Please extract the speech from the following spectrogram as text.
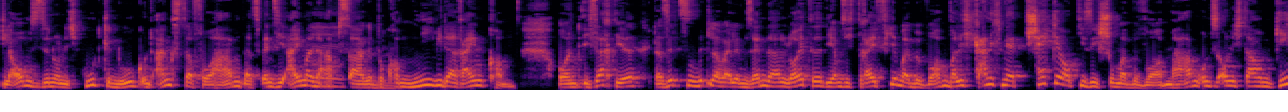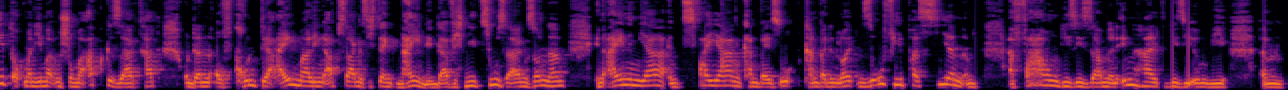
glauben, sie sind noch nicht gut genug und Angst davor haben, dass wenn sie einmal eine mhm. Absage bekommen, nie wieder reinkommen. Und ich sag dir, da sitzen mittlerweile im Sender Leute, die haben sich drei, viermal beworben, weil ich gar nicht mehr checke, ob die sich schon mal beworben haben und es auch nicht darum geht, ob man jemanden schon mal abgesagt hat und dann aufgrund der einmaligen Absage sich denkt, nein, den darf ich nie zusagen, sondern in einem Jahr, in zwei Jahren kann bei so, kann bei den Leuten so viel passieren, Erfahrungen, die sie sammeln, Inhalte, die sie irgendwie ähm,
